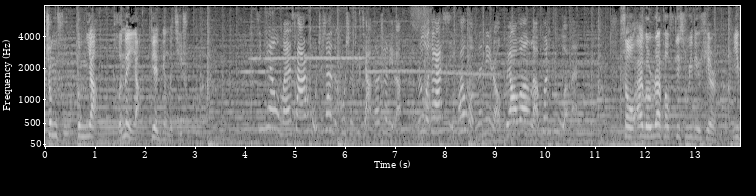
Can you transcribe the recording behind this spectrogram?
征服东亚和内亚奠定了基础。我们萨尔浒之战的故事就讲到这里了。如果大家喜欢我们的内容，不要忘了关注我们。So I will wrap up this video here. If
